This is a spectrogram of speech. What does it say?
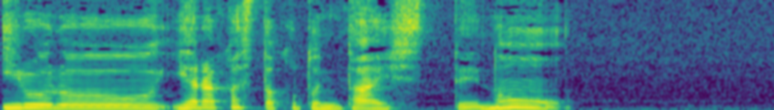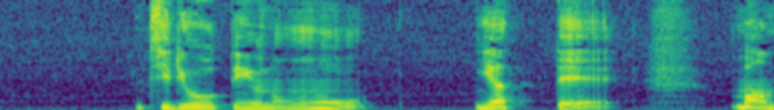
いろいろやらかしたことに対しての治療っていうのをやってまあ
